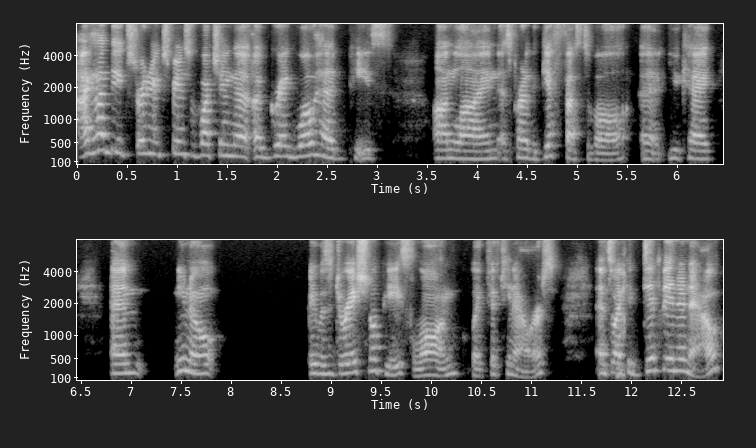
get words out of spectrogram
I had the extraordinary experience of watching a, a Greg Wohead piece online as part of the GIFT Festival at UK. And, you know, it was a durational piece, long, like 15 hours. And so I could dip in and out,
